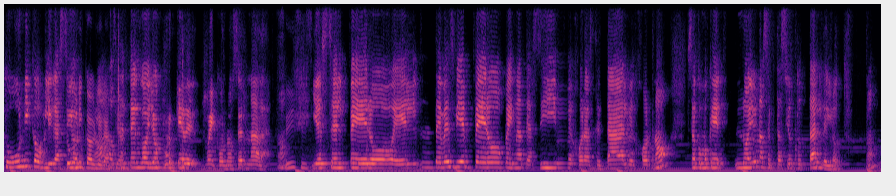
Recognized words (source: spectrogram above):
tu única obligación. Tu única obligación. ¿no? te tengo yo por qué reconocer nada. ¿no? Sí, sí, Y es el pero, el mm, te ves bien, pero peínate así, mejoraste tal, mejor, ¿no? O sea, como que no hay una aceptación total del otro. ¿no?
